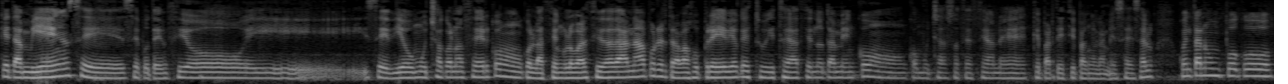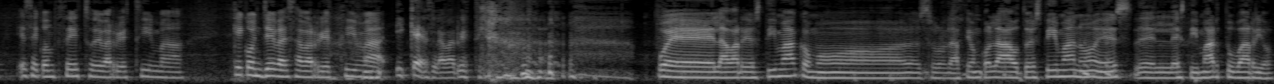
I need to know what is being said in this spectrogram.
que también se, se potenció y, y se dio mucho a conocer con, con la Acción Global Ciudadana por el trabajo previo que estuviste haciendo también con, con muchas asociaciones que participan en la mesa de salud. Cuéntanos un poco ese concepto de barrioestima, qué conlleva esa barrioestima y qué es la barrioestima. Pues la barrioestima, como su relación con la autoestima, ¿no? Es el estimar tu barrio.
